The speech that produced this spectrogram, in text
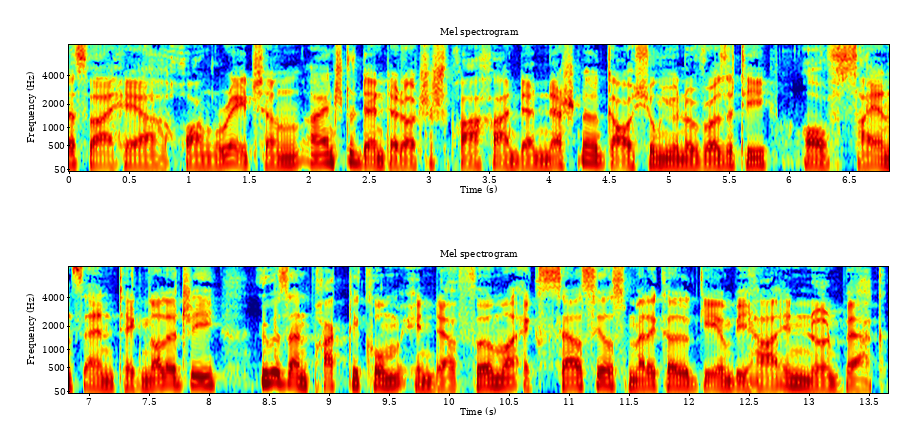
Das war Herr Huang Reicheng, ein Student der deutschen Sprache an der National Kaohsiung University of Science and Technology über sein Praktikum in der Firma Excelsius Medical GmbH in Nürnberg.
